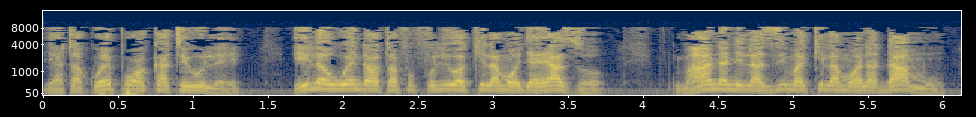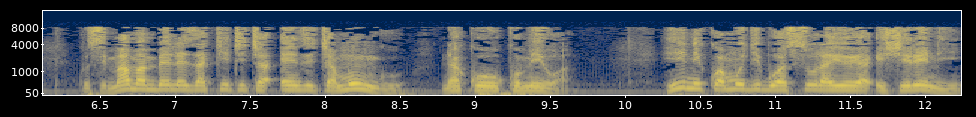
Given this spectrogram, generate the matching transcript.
yatakuwepo wakati ule ila huenda watafufuliwa kila moja yazo maana ni lazima kila mwanadamu kusimama mbele za kiti cha enzi cha mungu na kuhukumiwa. Hii ni kwa mujibu wa sura hiyo ya 20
